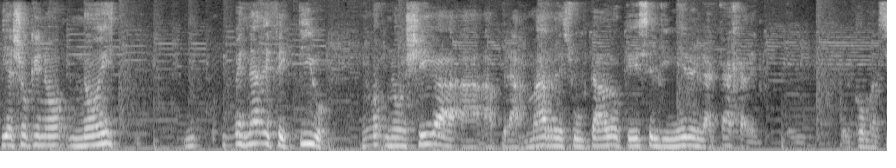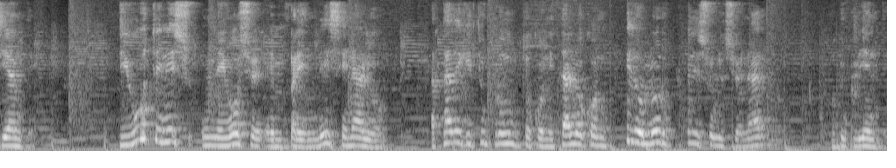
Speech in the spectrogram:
diría yo que no, no es no es nada efectivo, no, no llega a, plasmar resultado que es el dinero en la caja del, comerciante. Si vos tenés un negocio, emprendés en algo, tratá de que tu producto conectarlo con qué dolor puede solucionar con tu cliente.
